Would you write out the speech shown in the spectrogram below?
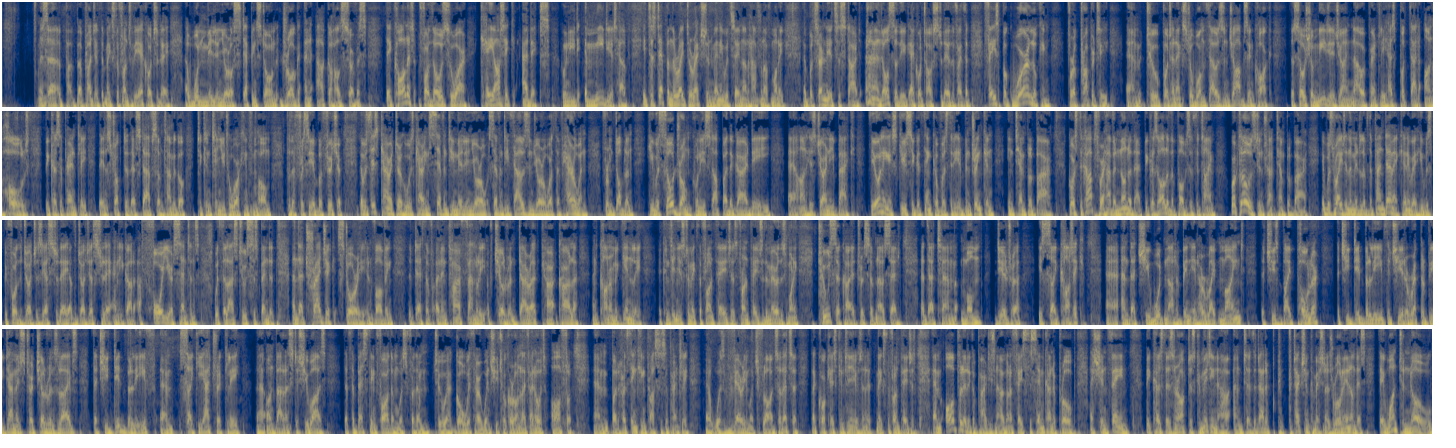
It's a, a, project that makes the front of the Echo today a one million euro stepping stone drug and alcohol service. They call it for those who are chaotic addicts who need immediate help. It's a step in the right direction. Many would say not half enough money, uh, but certainly it's a start. and also the Echo talks today of the fact that Facebook were looking for a property um, to put an extra 1,000 jobs in Cork the social media giant now apparently has put that on hold because apparently they instructed their staff some time ago to continue to working from home for the foreseeable future. There was this character who was carrying 70 million euro, 70,000 euro worth of heroin from Dublin. He was so drunk when he stopped by the Gardaí uh, on his journey back. The only excuse he could think of was that he had been drinking in Temple Bar. Of course, the cops were having none of that because all of the pubs at the time were closed in Tra- Temple Bar. It was right in the middle of the pandemic. Anyway, he was before the judges yesterday, or the judge yesterday, and he got a four-year sentence with the last two suspended. And that tragic story involving the death of an entire family of children, Darragh, Car- Carla, and Conor McGinley, it continues to make the front page as front page of the Mirror this morning. Two psychiatrists have now said that um, mum Deirdre is psychotic uh, and that she would not have been in her right mind, that she's bipolar, that she did believe that she had irreparably damaged her children's lives, that she did believe, um, psychiatrically uh, unbalanced as she was, that the best thing for them was for them to uh, go with her when she took her own life. I know it's awful, um, but her thinking process apparently uh, was very much flawed. So that's a that court case continues and it makes the front pages. Um, all political parties now are going to face the same kind of probe as Sinn Féin because there's an Oireachtas committee now, and uh, the Data Protection Commission has rolled in on this. They want to know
